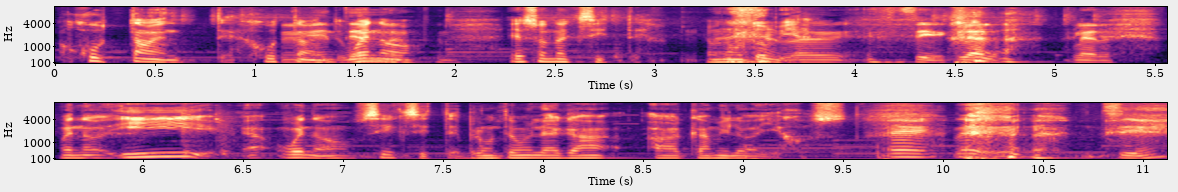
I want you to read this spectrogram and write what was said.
Justamente, justamente. Entiendo, Bueno, entiendo. eso no existe. Es una utopía. sí, claro, claro. bueno, y... ah, Bueno, sí existe. Preguntémosle acá a Camilo Vallejos. Eh, eh, sí.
